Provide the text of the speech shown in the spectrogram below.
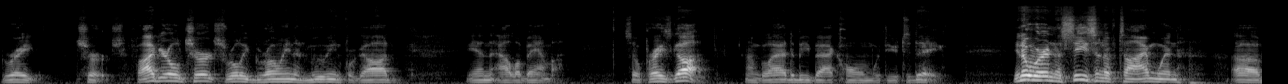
great church. Five year old church, really growing and moving for God in Alabama. So praise God. I'm glad to be back home with you today. You know, we're in a season of time when uh,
